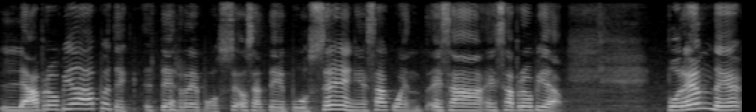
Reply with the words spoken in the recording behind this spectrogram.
la propiedad, pues te, te repose, o sea, te poseen esa cuenta, esa, esa propiedad. Por ende,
